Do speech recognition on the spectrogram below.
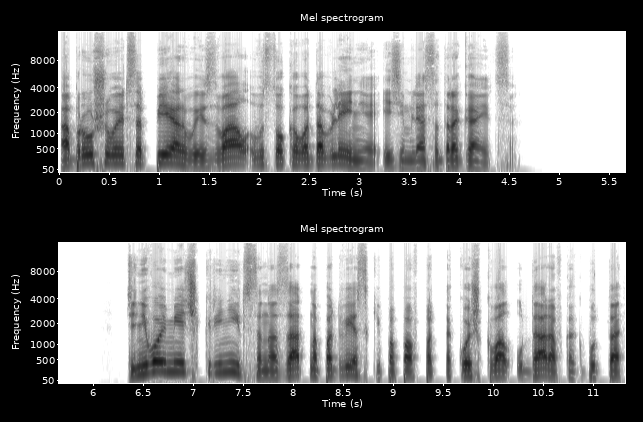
Обрушивается первый звал высокого давления, и земля содрогается. Теневой меч кренится назад на подвеске, попав под такой шквал ударов, как будто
